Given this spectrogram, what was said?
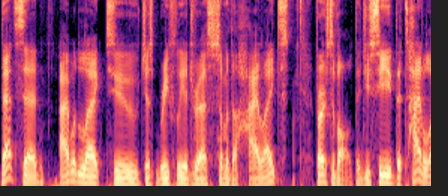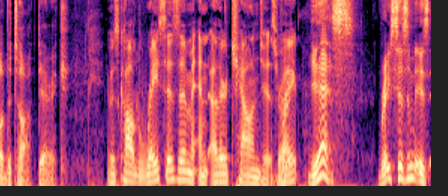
That said, I would like to just briefly address some of the highlights. First of all, did you see the title of the talk, Derek? It was called Racism and Other Challenges, right? Yes. Racism is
